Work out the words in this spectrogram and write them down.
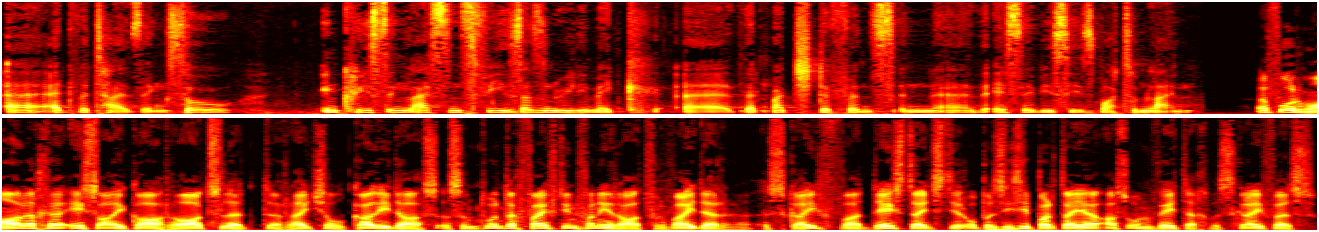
uh, advertising. So increasing license fees doesn't really make uh, that much difference in uh, the SABC's bottom line. 'n Voormalige SAIK raadslid, Rachel Kalidas, is in 2015 van die raad verwyder, 'n skuif wat destyds deur oppositiepartye as onwettig beskryf is.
